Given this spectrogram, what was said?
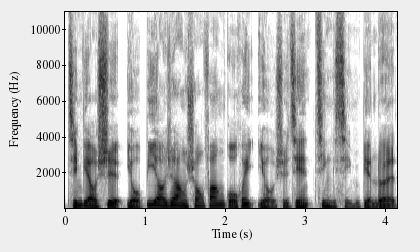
仅表示有必要让双方国会有时间进行辩论。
